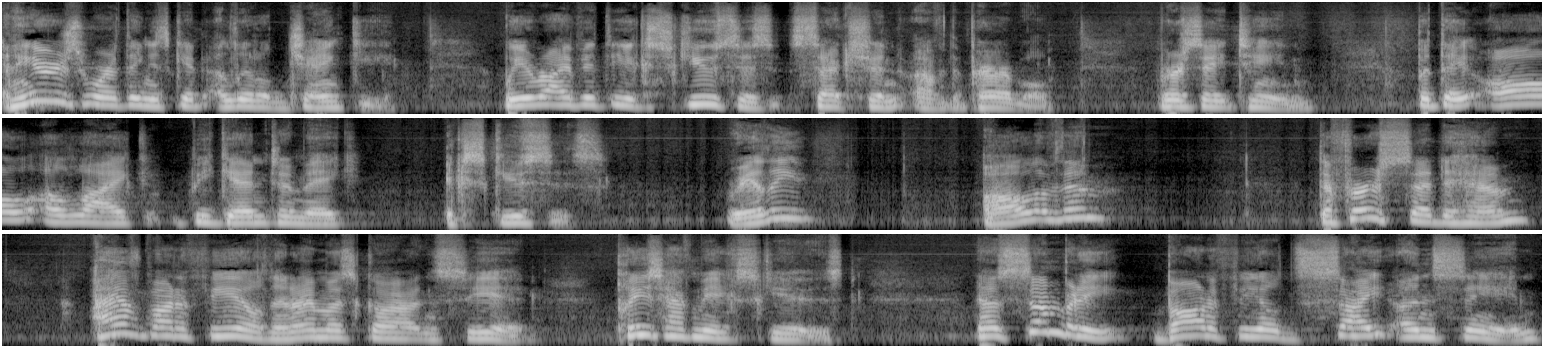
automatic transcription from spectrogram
And here's where things get a little janky. We arrive at the excuses section of the parable. Verse 18. But they all alike began to make excuses. Really? All of them? The first said to him, I have bought a field and I must go out and see it. Please have me excused. Now, somebody bought a field sight unseen,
